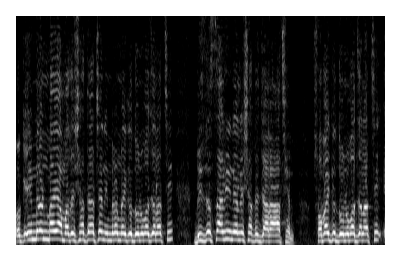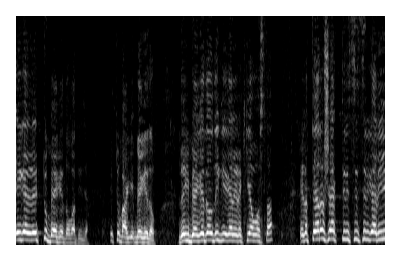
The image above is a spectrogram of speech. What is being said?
ওকে ইমরান ভাই আমাদের সাথে আছেন। ইমরান ভাইকে ধন্যবাদ জানাচ্ছি। বিজনেস সানিনের সাথে যারা আছেন সবাইকে ধন্যবাদ জানাচ্ছি। এই গাড়িটা একটু ব্যাগে দাও বাতিজা একটু বাগে- ব্যাগে দাও। দেখি ব্যাগে দাও দেখি গাড়িটা কি অবস্থা। এটা তেরোশো একত্রিশ সিসির গাড়ি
